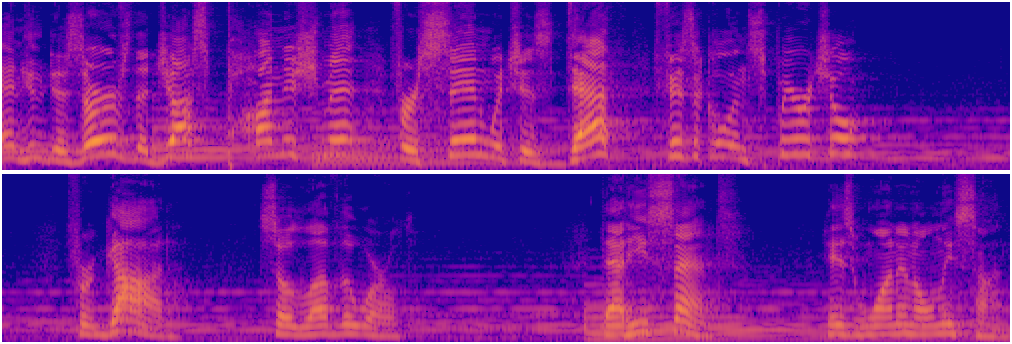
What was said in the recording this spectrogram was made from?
and who deserves the just punishment for sin, which is death, physical and spiritual, for God so loved the world that he sent his one and only Son,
